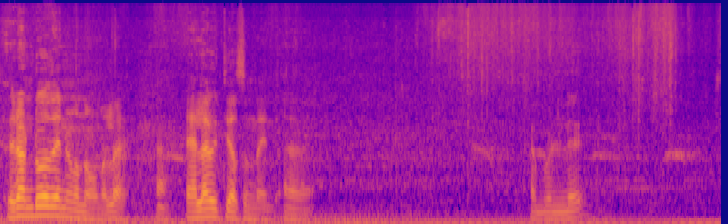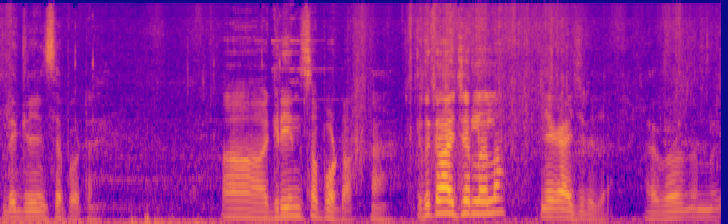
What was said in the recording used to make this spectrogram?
ഇത് രണ്ടു തന്നെയാണെന്ന് തോന്നുന്നു. അല്ലേ? ഇല വ്യത്യാസം ഉണ്ട് അതെ. അപ്പുള്ളിൽ ഇത് ഗ്രീൻ സപ്പോർട്ടാണ് ആ ഗ്രീൻ സപ്പോർട്ടാ. ഇത് കായ്ച്ചിട്ടില്ലല്ലോ ഞാൻ കായ്ച്ചിട്ടില്ല അപ്പോൾ നമ്മൾ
